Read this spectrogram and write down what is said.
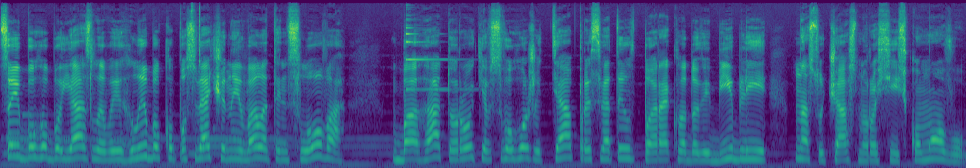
Цей богобоязливий, глибоко посвячений велетень слова багато років свого життя присвятив перекладові Біблії на сучасну російську мову.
